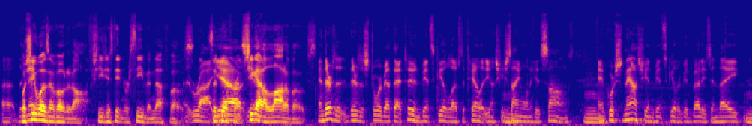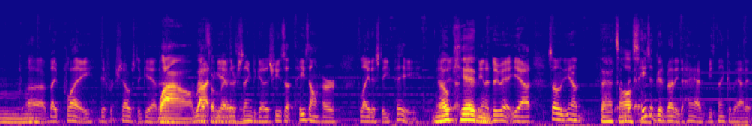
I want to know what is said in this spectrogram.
Uh, the well, she wasn't voted off. She just didn't receive enough votes. Uh, right, It's a yeah, difference. She yeah. got a lot of votes. And there's a there's a story about that too, and Vince Gill loves to tell it. You know, Mm. she sang one of his songs, and of course now she and Vince Gill are good buddies, and they uh, they play different shows together. Mm. Wow, write together, amazing. sing together. She's a, he's on her latest EP. No uh, kidding. In a duet, yeah. So you know. That's awesome. He's a good buddy to have if you think about it,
